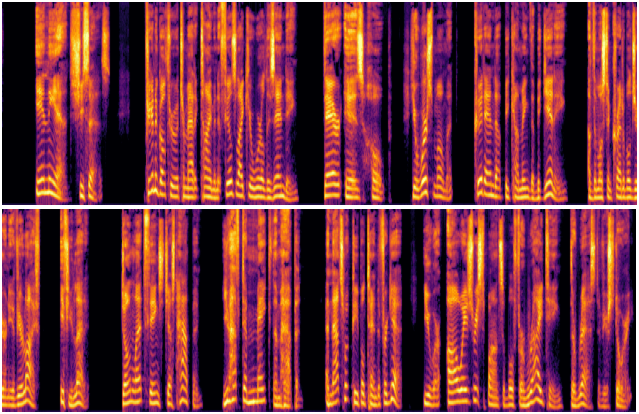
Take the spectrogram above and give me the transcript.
In the end, she says, if you're going to go through a traumatic time and it feels like your world is ending, there is hope. Your worst moment could end up becoming the beginning of the most incredible journey of your life if you let it. Don't let things just happen. You have to make them happen. And that's what people tend to forget. You are always responsible for writing the rest of your story.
